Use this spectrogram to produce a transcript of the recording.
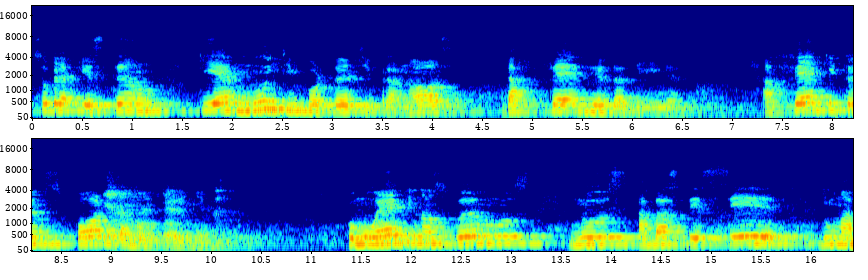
sobre a questão que é muito importante para nós da fé verdadeira, a fé que transporta montanhas. Como é que nós vamos nos abastecer de uma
